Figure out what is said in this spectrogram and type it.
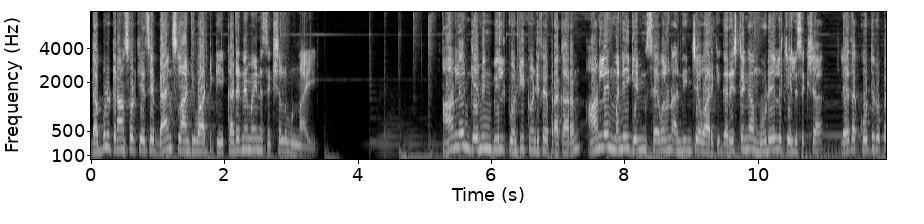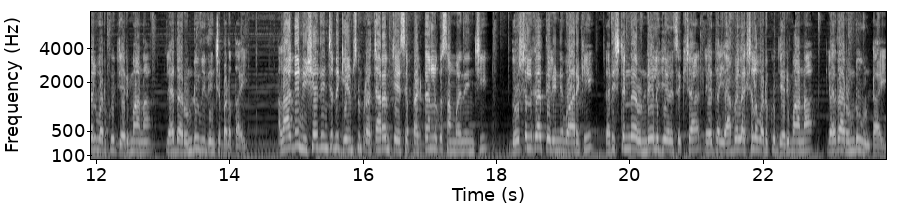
డబ్బులు ట్రాన్స్ఫర్ చేసే బ్యాంక్స్ లాంటి వాటికి కఠినమైన శిక్షలు ఉన్నాయి. Online gaming bill twenty twenty five ప్రకారం ఆన్లైన్ మనీ గేమింగ్ సేవలను అందించే వారికి గరిష్టంగా మూడేళ్ళ జైలు శిక్ష లేదా కోటి రూపాయల వరకు జరిమానా లేదా రెండు విధించబడతాయి. అలాగే నిషేధించిన గేమ్స్ను ప్రచారం చేసే ప్రకటనలకు సంబంధించి దోషులుగా తెలియని వారికి గరిష్టంగా రెండేళ్ళు జైలు శిక్ష లేదా యాభై లక్షల వరకు జరిమానా లేదా రెండు ఉంటాయి.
